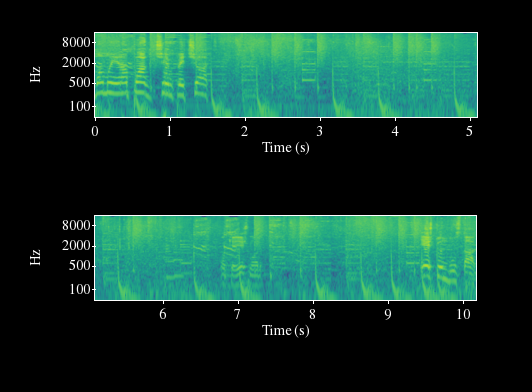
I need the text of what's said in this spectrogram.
Mamă, era pe accent pe chat. Ok, ești mort. Ești un bustat.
